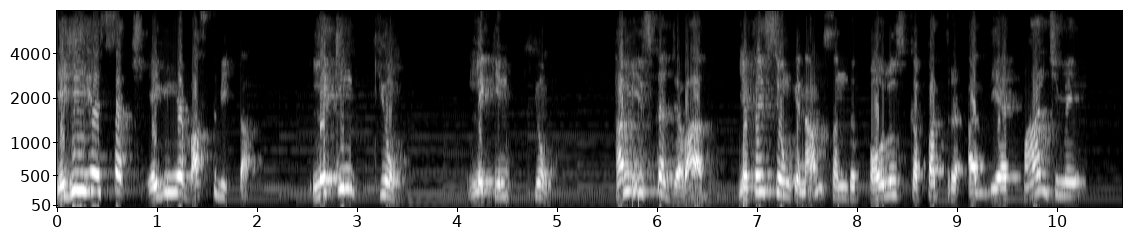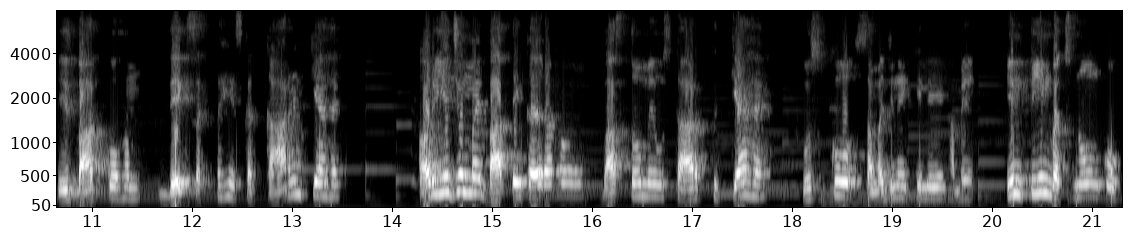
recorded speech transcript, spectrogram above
यही है सच, यही है वास्तविकता। लेकिन क्यों? लेकिन क्यों? हम इसका जवाब यफेसियों के नाम संत पौलुस का पत्र अध्याय पाँच में इस बात को हम देख सकते हैं, इसका कारण क्या है? और ये जो मैं बातें कर रहा हूँ, वास्तव में उसका अर्थ क्या है, उसको समझने के लिए हमें इन तीन वचनों को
